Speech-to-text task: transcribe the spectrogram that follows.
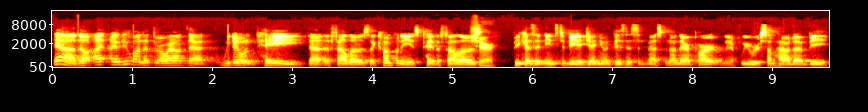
Yeah, though I, I do want to throw out that we don't pay the fellows. The companies pay the fellows Sure. Because it needs to be a genuine business investment on their part. And if we were somehow to be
